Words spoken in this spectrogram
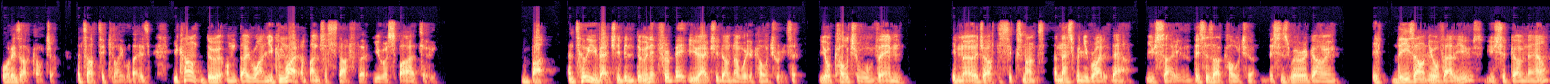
what is our culture? Let's articulate what that is. You can't do it on day one. You can write a bunch of stuff that you aspire to, but until you've actually been doing it for a bit, you actually don't know what your culture is. Your culture will then emerge after six months. And that's when you write it down you say, this is our culture. This is where we're going. If these aren't your values, you should go now.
